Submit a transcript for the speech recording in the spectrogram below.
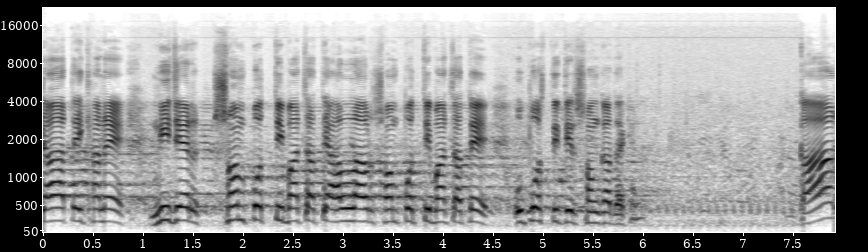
জাত এখানে নিজের সম্পত্তি বাঁচাতে, আল্লাহর সম্পত্তি বাঁচাতে উপস্থিতির সংখ্যা দেখেন। কার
